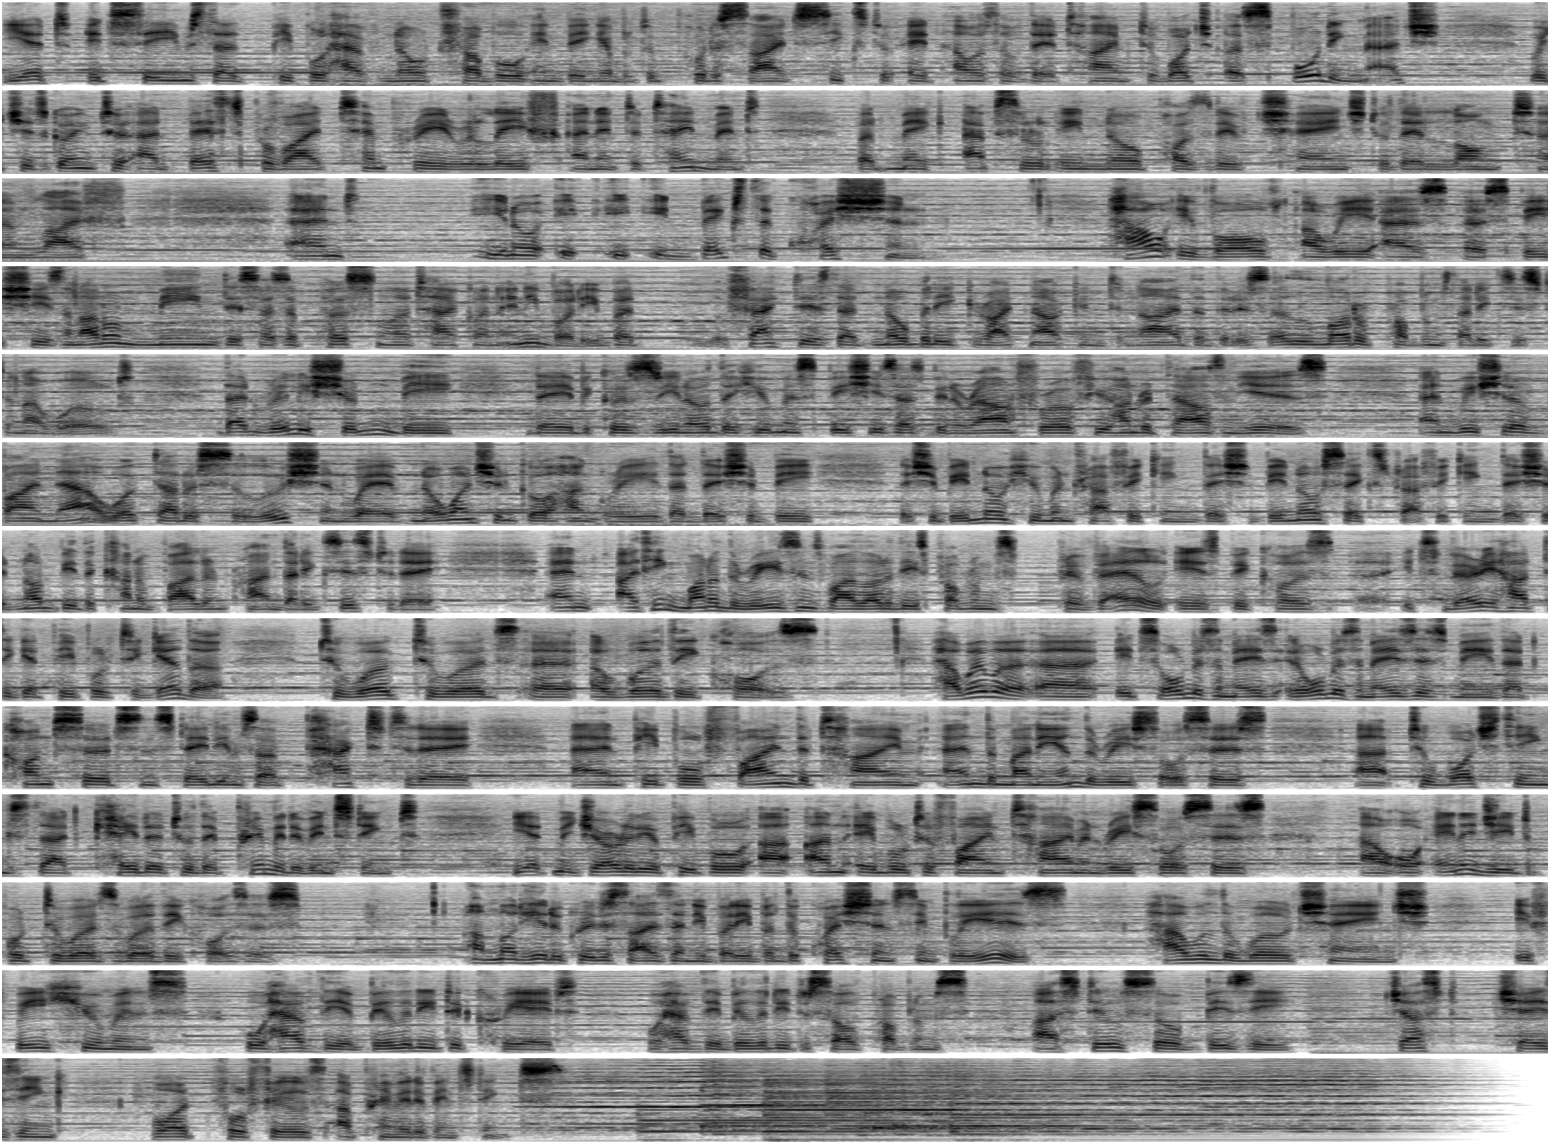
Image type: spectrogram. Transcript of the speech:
Yet it seems that people have no trouble in being able to put aside six to eight hours of their time to watch a sporting match, which is going to at best provide temporary relief and entertainment, but make absolutely no positive change to their long term life. And, you know, it, it, it begs the question how evolved are we as a species? And I don't mean this as a personal attack on anybody, but the fact is that nobody right now can deny that there is a lot of problems that exist in our world that really shouldn't be there because you know the human species has been around for a few hundred thousand years. And we should have by now worked out a solution where no one should go hungry that there should be there should be no human trafficking there should be no sex trafficking there should not be the kind of violent crime that exists today. And i think one of the reasons why a lot of these problems prevail is because uh, it's very hard to get people together to work towards a, a worthy cause. However, uh, it's always amaz- it always amazes me that concerts and stadiums are packed today and people find the time and the money and the resources uh, to watch things that cater to their primitive instinct. Yet majority of people are unable to find time and resources uh, or energy to put towards worthy causes. I'm not here to criticize anybody, but the question simply is, how will the world change if we humans who have the ability to create, who have the ability to solve problems, are still so busy just chasing what fulfills our primitive instincts.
